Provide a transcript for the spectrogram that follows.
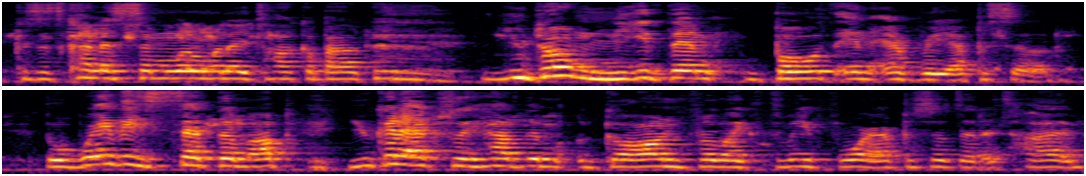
because it's kind of similar when I talk about you don't need them both in every episode. The way they set them up, you can actually have them gone for like three, four episodes at a time,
